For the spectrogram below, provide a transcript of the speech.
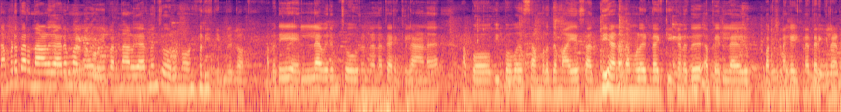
നമ്മുടെ പിറന്നാളുകാരൻ വന്നോളേ. പിറന്നാളുകാരനും ചോറുണ്ടോണ്ടിരിക്കുന്നുണ്ട് കേട്ടോ. അപ്പോൾ ദേ എല്ലാവരും ചോറുണ്ണണ തിരക്കിലാണ്. അപ്പോൾ വിഭവ സമൃദ്ധമായ സദ്യയാണ് നമ്മൾ ഉണ്ടാക്കിയിരിക്കണത്. അപ്പോൾ എല്ലാവരും ഭക്ഷണം കഴിക്കുന്ന തിരക്കിലാണ്.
